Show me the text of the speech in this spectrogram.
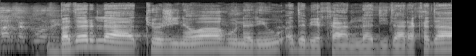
هاتە گۆڕێ. بەدەر لە توێژینەوە هونەری و ئەدەبیەکان لە دیدارەکەدا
